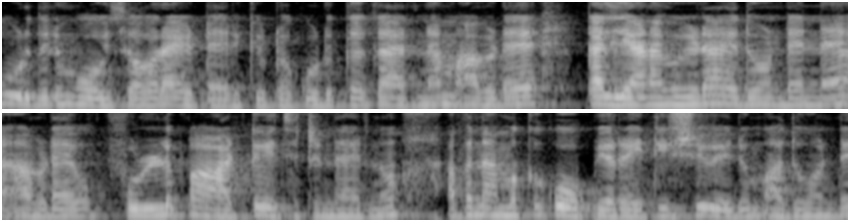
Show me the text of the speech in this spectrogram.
കൂടുതലും വോയിസ് ഓവർ ആയിട്ടായിരിക്കും കേട്ടോ കൊടുക്കുക കാരണം അവിടെ കല്യാണ വീടായതുകൊണ്ട് തന്നെ അവിടെ ഫുള്ള് പാട്ട് വെച്ചിട്ടുണ്ടായിരുന്നു. അപ്പം നമുക്ക് കോപ്പി റൈറ്റ് ഇഷ്യൂ വരും. അതുകൊണ്ട്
